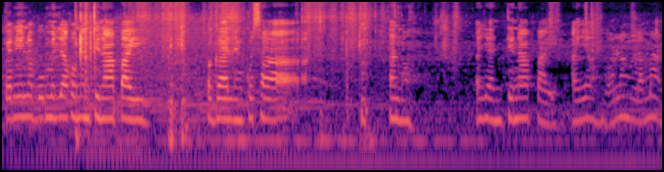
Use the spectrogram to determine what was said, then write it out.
Kanina bumili ako ng tinapay. Pagaling ko sa ano. Ayan, tinapay. Ayan, walang laman.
